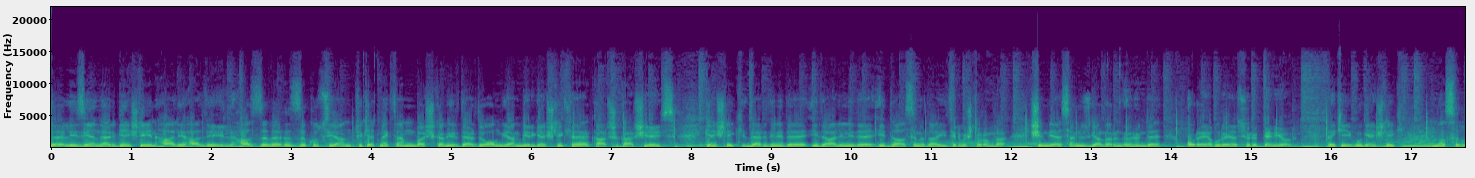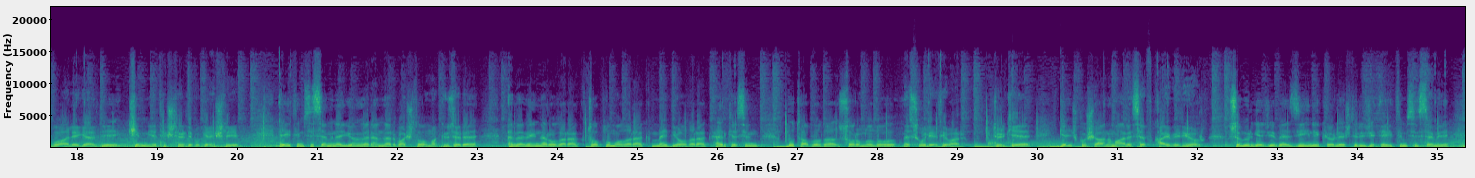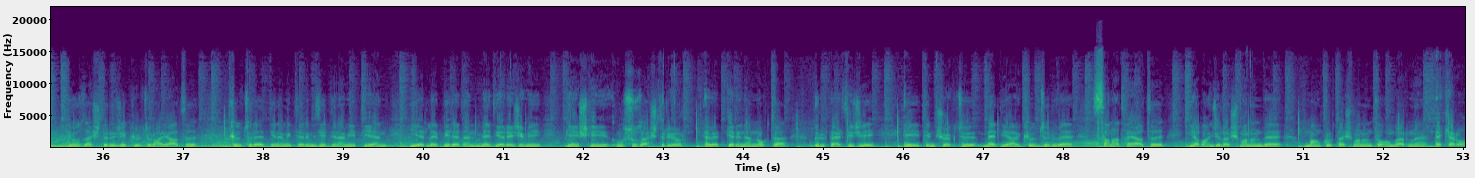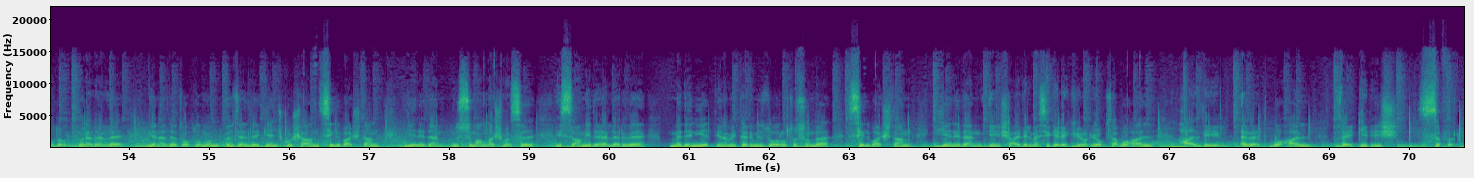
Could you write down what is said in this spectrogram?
Değerli izleyenler, gençliğin hali hal değil. Hazzı ve hızlı kutsayan, tüketmekten başka bir derdi olmayan bir gençlikle karşı karşıyayız. Gençlik derdini de, idealini de, iddiasını da yitirmiş durumda. Şimdi esen rüzgarların önünde oraya buraya sürükleniyor. Peki bu gençlik nasıl bu hale geldi? Kim yetiştirdi bu gençliği? Eğitim sistemine yön verenler başta olmak üzere ebeveynler olarak, toplum olarak, medya olarak herkesin bu tabloda sorumluluğu, mesuliyeti var. Türkiye genç kuşağını maalesef kaybediyor. Sömürgeci ve zihni körleştirici eğitim sistemi, yozlaştırıcı kültür hayatı, kültürel dinamiklerimizi dinamitleyen, yerle bir eden medya rejimi gençliği ruhsuzlaştırıyor. Evet gelinen nokta ürpertici, eğitim çöktü, medya, kültür ve sanat hayatı yabancılaşmanın ve mankurtaşmanın tohumlarını eker oldu. Bu nedenle genelde toplumun, özelde genç kuşağın sil baştan yeniden Müslümanlaşması, İslami değerler ve medeniyet dinamiklerimiz doğrultusunda sil baştan yeniden inşa edilmesi gerekiyor. Yoksa bu hal hal değil. Evet bu hal ve gidiş sıfır.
